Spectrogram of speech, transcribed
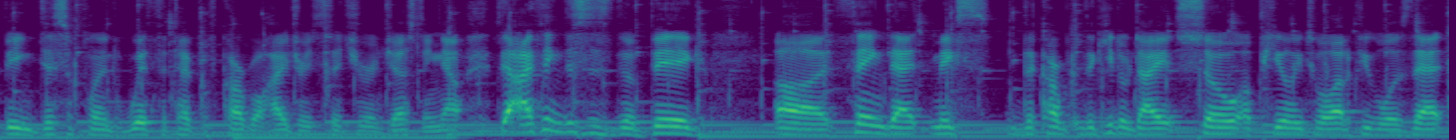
being disciplined with the type of carbohydrates that you're ingesting. Now, th- I think this is the big uh, thing that makes the, carb- the keto diet so appealing to a lot of people is that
